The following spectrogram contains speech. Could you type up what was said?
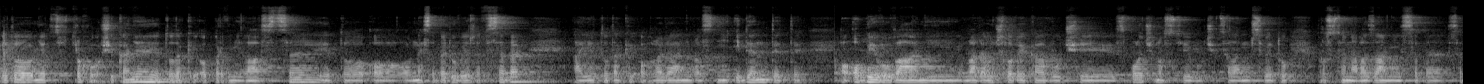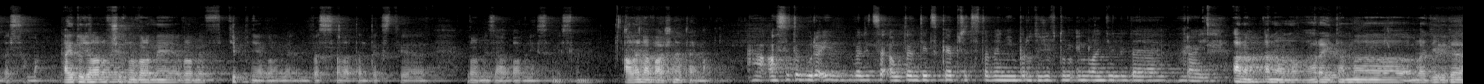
Je to něco trochu o šikaně, je to taky o první lásce, je to o nesebedůvěře v sebe a je to taky o hledání vlastní identity, o objevování mladého člověka vůči společnosti, vůči celému světu, prostě nalezání sebe, sebe sama. A je to děláno všechno velmi, velmi vtipně, velmi veselé, ten text je velmi zábavný, si myslím. Ale na vážné téma. A asi to bude i velice autentické představení, protože v tom i mladí lidé hrají. Ano, ano, ano hrají tam eh, mladí lidé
